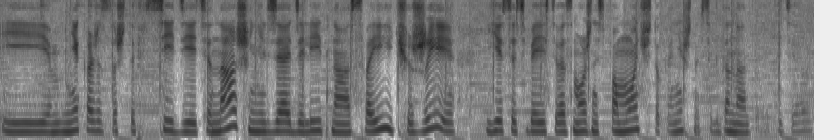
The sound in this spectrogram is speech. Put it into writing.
И мне кажется, что все дети наши нельзя делить на свои и чужие. Если у тебя есть возможность помочь, то, конечно, всегда надо это делать.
